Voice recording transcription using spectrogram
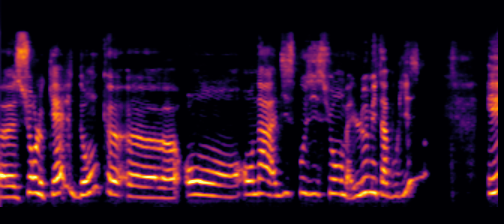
Euh, sur lequel donc euh, on, a à disposition ben, le métabolisme et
